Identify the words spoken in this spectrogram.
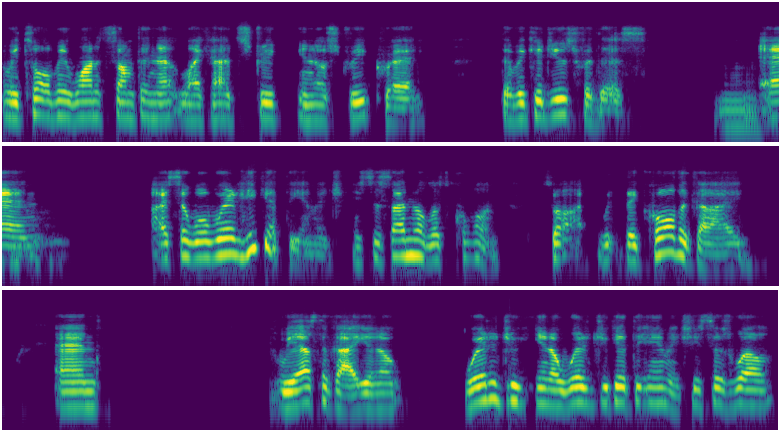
and we told me we wanted something that like had street, you know, street cred that we could use for this. Mm. And I said, well, where did he get the image? He says, I don't know, let's call him. So I, they call the guy and we asked the guy, you know, where did you, you know, where did you get the image? He says, well,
